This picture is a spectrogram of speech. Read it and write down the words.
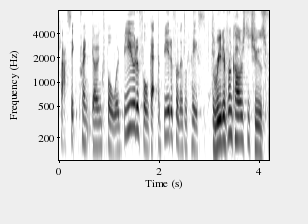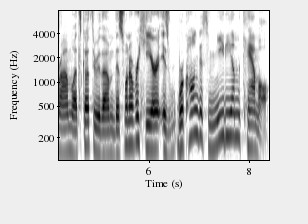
classic print going forward. Beautiful, get a beautiful little piece. Three different colors to choose from. Let's go through them. This one over here is, we're calling this medium camel.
